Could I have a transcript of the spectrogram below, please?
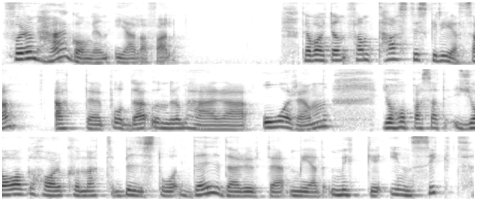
För den här gången i alla fall. Det har varit en fantastisk resa att eh, podda under de här eh, åren. Jag hoppas att jag har kunnat bistå dig där ute med mycket insikt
